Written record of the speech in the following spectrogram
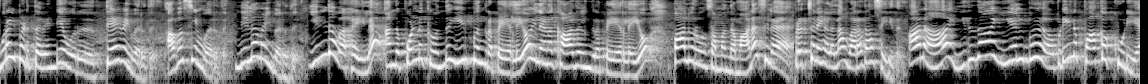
முறைப்படுத்த வேண்டிய ஒரு தேவை வருது அவசியம் வருது நிலைமை வருது. இந்த வகையில் அந்த பொண்ணுக்கு வந்து ஈர்ப்புங்கிற பெயர்லையோ இல்லைன்னா காதலுங்கிற பெயர்லையோ பாலுறவு சம்பந்தமான சில பிரச்சனைகள் எல்லாம் வரதான் செய்யுது. ஆனால் இதுதான் இயல்பு அப்படின்னு பார்க்கக்கூடிய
